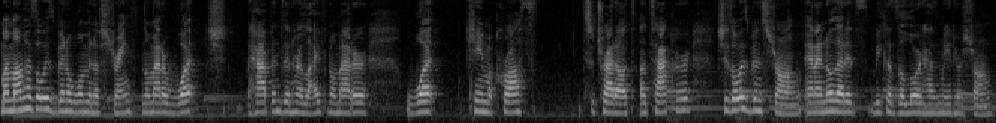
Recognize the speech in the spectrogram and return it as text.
My mom has always been a woman of strength, no matter what happens in her life, no matter what came across to try to attack her, she's always been strong. And I know that it's because the Lord has made her strong.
